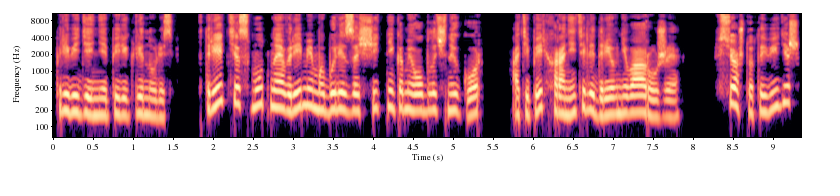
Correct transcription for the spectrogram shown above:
Привидения переглянулись. В третье смутное время мы были защитниками облачных гор, а теперь хранители древнего оружия. Все, что ты видишь,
